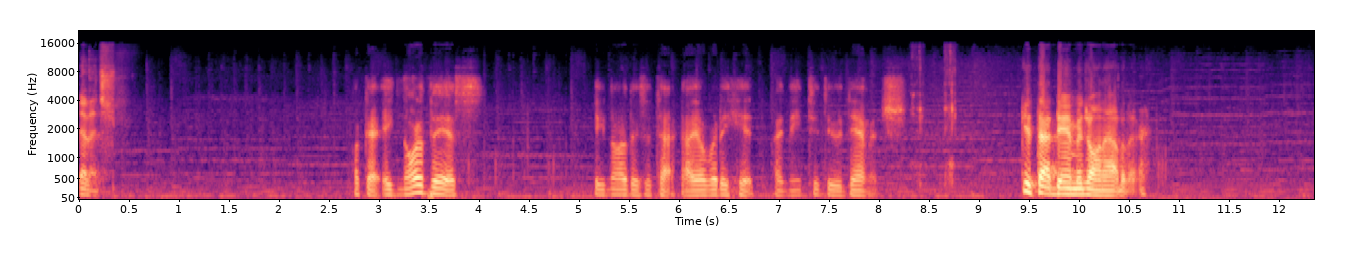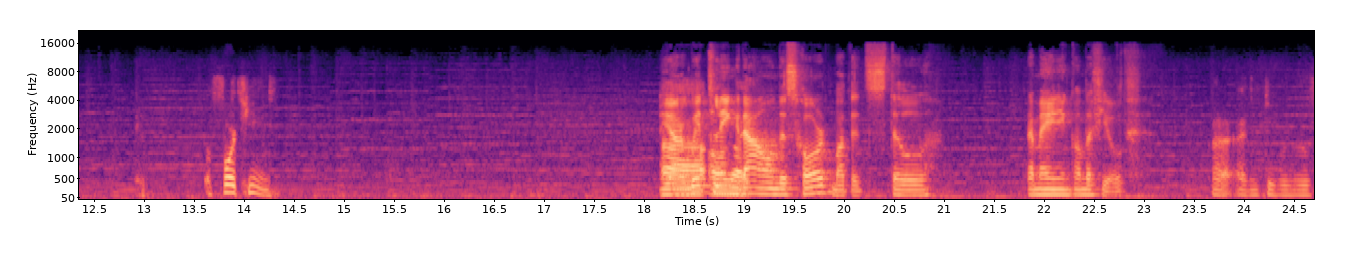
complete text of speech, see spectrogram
Damage. Okay, ignore this. Ignore this attack. I already hit. I need to do damage. Get that damage on out of there. 14. You are Uh, whittling alright. down this horde, but it's still remaining on the field. Uh, I need to remove.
